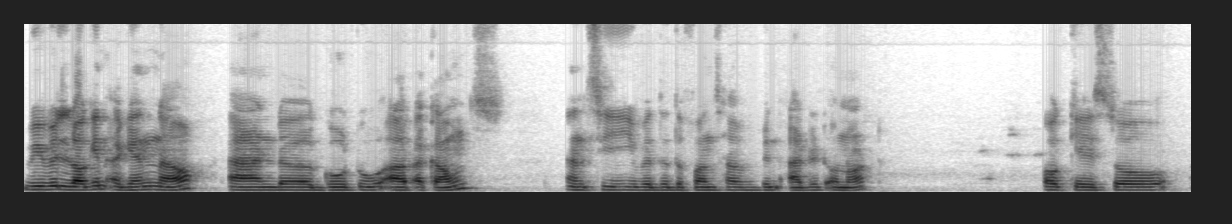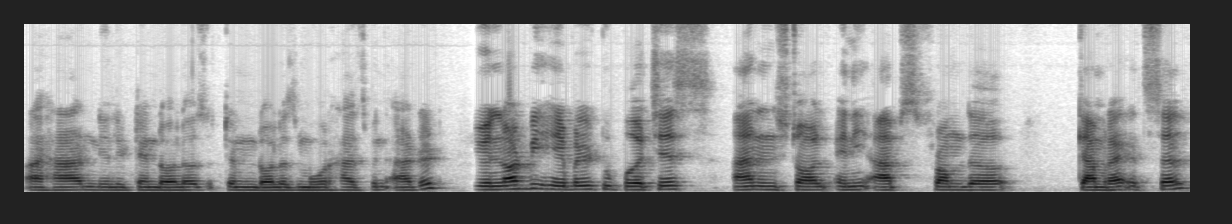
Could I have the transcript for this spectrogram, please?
we will log in again now and uh, go to our accounts and see whether the funds have been added or not okay so I had nearly $10 $10 more has been added you will not be able to purchase and install any apps from the camera itself,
